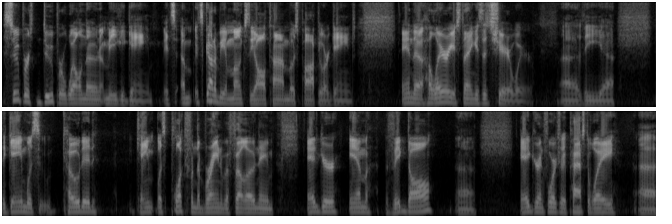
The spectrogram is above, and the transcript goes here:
super duper well known Amiga game. It's um, it's got to be amongst the all time most popular games. And the hilarious thing is it's shareware. Uh, the uh, the game was coded came was plucked from the brain of a fellow named Edgar M. Vigdal. Uh, Edgar unfortunately passed away uh,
